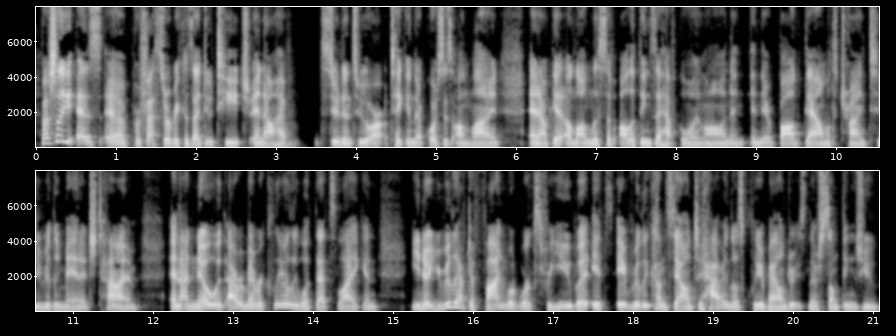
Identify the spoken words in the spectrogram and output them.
especially as a professor, because I do teach and I'll have students who are taking their courses online and I'll get a long list of all the things I have going on and, and they're bogged down with trying to really manage time. And I know it, I remember clearly what that's like. And, you know, you really have to find what works for you, but it's, it really comes down to having those clear boundaries. And there's some things you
